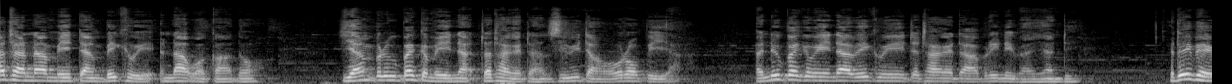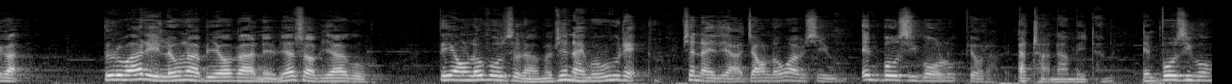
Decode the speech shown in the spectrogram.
အထာဏမေတံဘိက္ခဝေအနဝကာသောယံပရုပက္ကမေနတထဂတံဇီဝိတံဟောရောပိယအနုပက္ကမေနဘိက္ခဝေတထဂတာပြိနိဗ္ဗာယန္တိအတိဘယ်ကသူတစ်ပါးတွေလုံလပြောကနဲ့မြတ်စွာဘုရားကိုသိအောင်လုပ်ဖို့ဆိုတာမဖြစ်နိုင်ဘူးတဲ့ဖြစ်နိုင်စရာအကြောင်းလုံးဝမရှိဘူး impossible လို့ပြောတာပဲအထာဏမေတံ impossible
